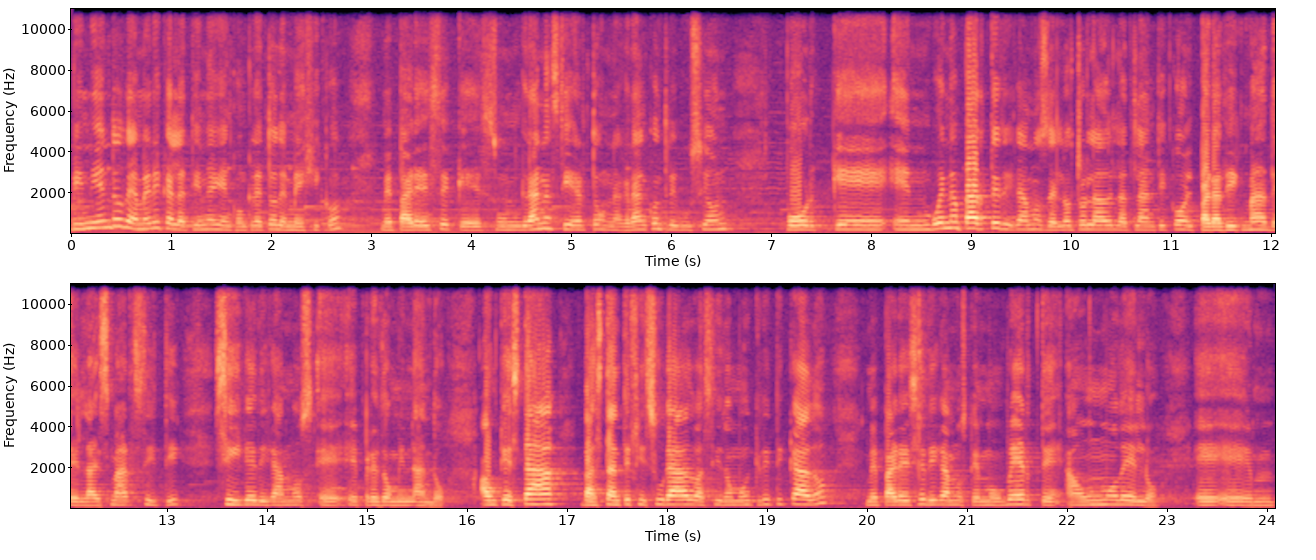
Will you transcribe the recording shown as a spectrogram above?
Viniendo de América Latina y en concreto de México, me parece que es un gran acierto, una gran contribución porque en buena parte, digamos, del otro lado del Atlántico, el paradigma de la Smart City sigue, digamos, eh, eh, predominando. Aunque está bastante fisurado, ha sido muy criticado, me parece, digamos, que moverte a un modelo eh, em,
